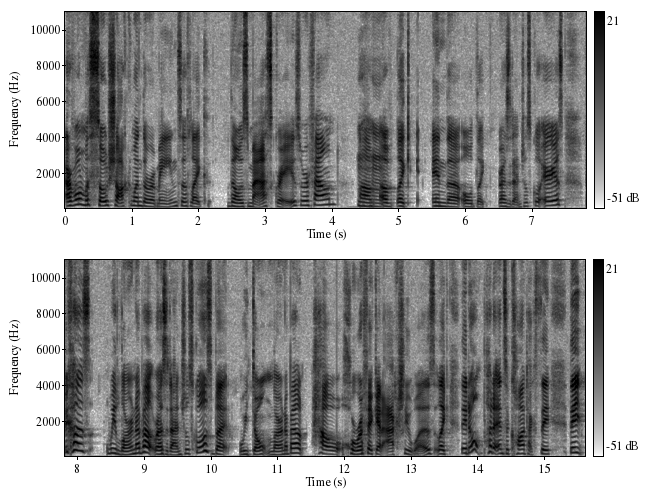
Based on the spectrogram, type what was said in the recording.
everyone was so shocked when the remains of like those mass graves were found, um, of like in the old like residential school areas, because we learn about residential schools, but we don't learn about how horrific it actually was. Like they don't put it into context. They they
